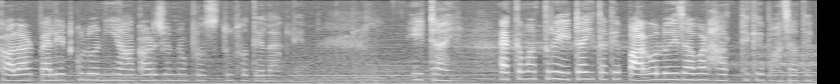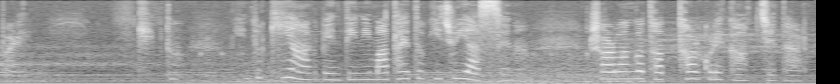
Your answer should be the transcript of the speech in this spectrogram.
কালার প্যালেটগুলো নিয়ে আঁকার জন্য প্রস্তুত হতে লাগলেন। এটাই, একমাত্র এটাই তাকে পাগল হয়ে যাবার হাত থেকে বাঁচাতে পারে। কিন্তু কিন্তু কি আঁকবেন তিনি? মাথায় তো কিছুই আসছে না। সর্বাঙ্গ থরথর করে কাঁপছে তার।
